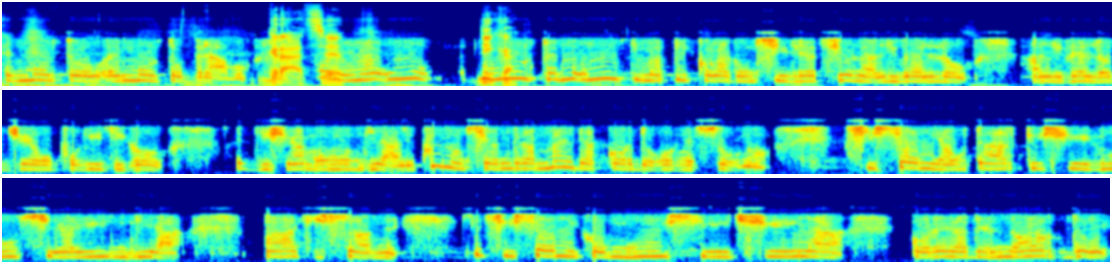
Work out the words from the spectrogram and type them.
è, molto, è molto, bravo. Grazie. Poi, Un'ultima piccola considerazione a livello, a livello geopolitico diciamo, mondiale. Qui non si andrà mai d'accordo con nessuno. Sistemi autarchici, Russia, India, Pakistan, sistemi comunisti, Cina, Corea del Nord,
